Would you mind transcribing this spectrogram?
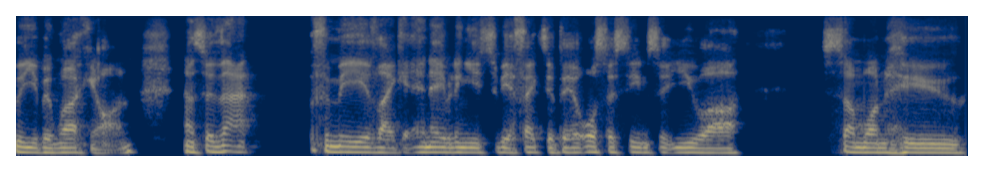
that you've been working on. And so that for me is like enabling you to be effective, but it also seems that you are someone who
